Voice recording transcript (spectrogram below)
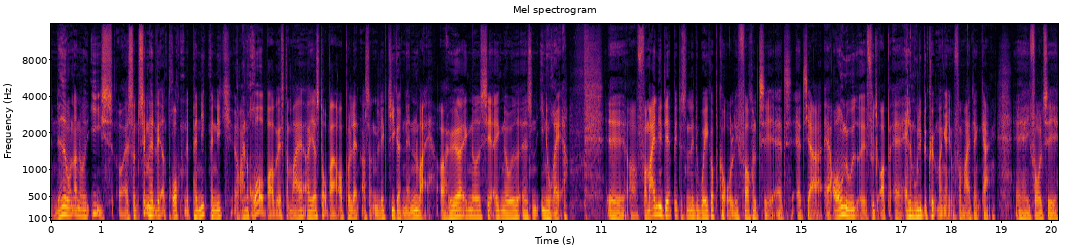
nede under noget is, og er sådan simpelthen ved at drukne, panik, panik, og han råber op efter mig, og jeg står bare op på land og sådan lidt kigger den anden vej, og hører ikke noget, ser ikke noget, øh, sådan ignorerer. Øh, og for mig lige der blev det sådan lidt wake-up call i forhold til, at, at jeg er ovenud øh, fyldt op af alle mulige bekymringer jo for mig dengang, øh, i forhold til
